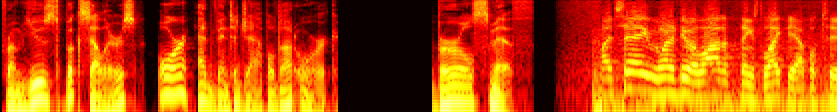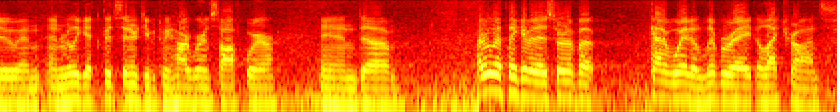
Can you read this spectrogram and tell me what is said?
from used booksellers or at vintageapple.org. Burrell Smith. I'd say we want to do a lot of things like the Apple II and, and really get good synergy between hardware and software. And um, I really think of it as sort of a kind of way to liberate electrons.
